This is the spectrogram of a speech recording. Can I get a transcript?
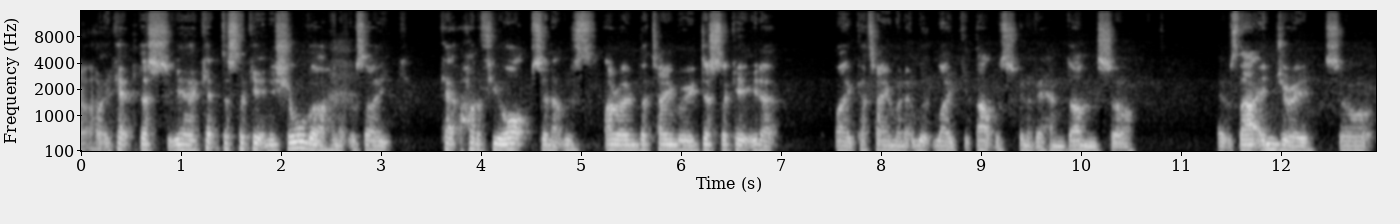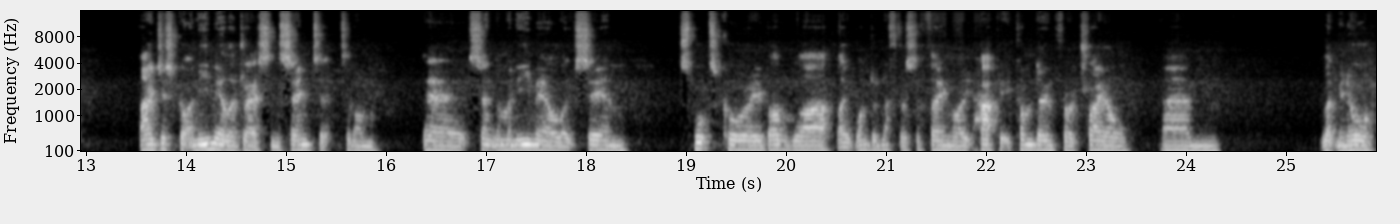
oh. but he kept this yeah kept dislocating his shoulder, and it was like kept, had a few ops, and it was around the time where he dislocated it like a time when it looked like that was going to be him done. So it was that injury. So I just got an email address and sent it to them. Uh, sent them an email like saying, "Spoke to Corey, blah blah blah." Like wondering if there's a thing. Like happy to come down for a trial. Um, let me know.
